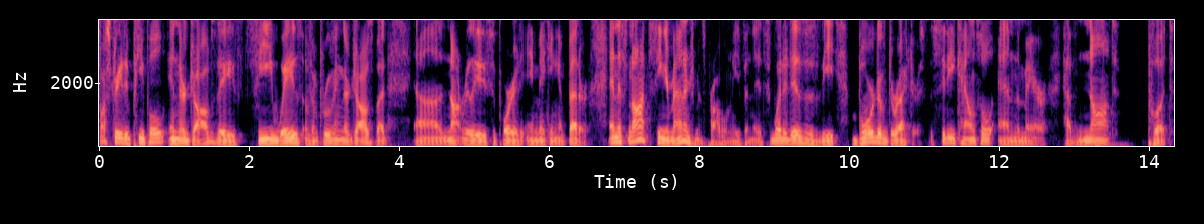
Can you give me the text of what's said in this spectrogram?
frustrated people in their jobs. They see ways of improving their jobs, but uh, not really supported in making it better. And it's not senior management's problem, even. It's what it is is the board of directors, the city council, and the mayor have not put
